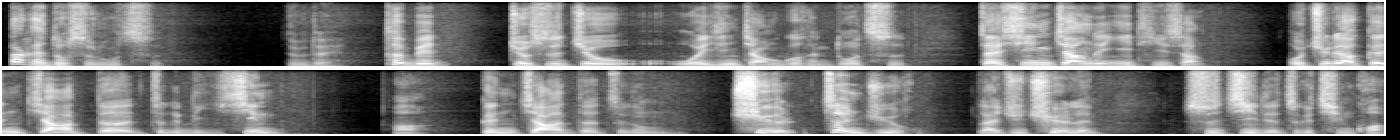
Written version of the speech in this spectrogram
大概都是如此，对不对？特别就是就我已经讲过很多次，在新疆的议题上，我觉得要更加的这个理性啊。更加的这种确证据来去确认实际的这个情况，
